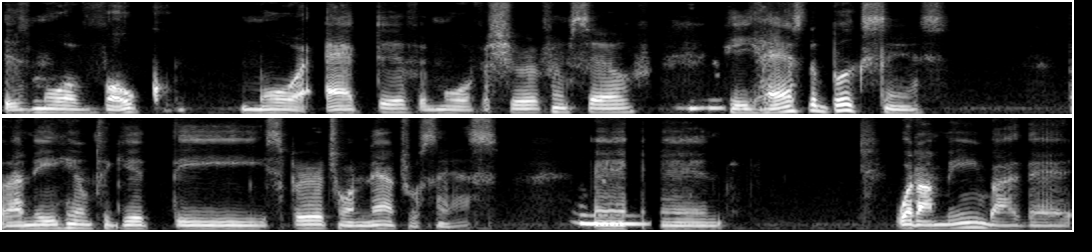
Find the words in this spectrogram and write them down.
is more vocal, more active, and more assured of himself. Mm-hmm. He has the book sense but I need him to get the spiritual and natural sense. Mm-hmm. And, and what I mean by that,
